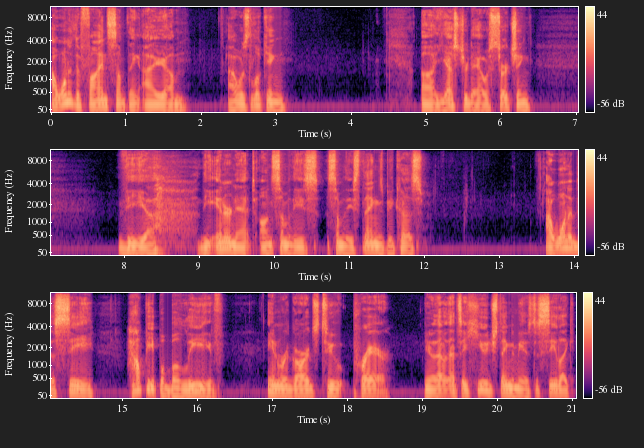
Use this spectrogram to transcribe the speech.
I wanted to find something. I um, I was looking uh, yesterday. I was searching the uh, the internet on some of these some of these things because I wanted to see how people believe in regards to prayer. You know, that, that's a huge thing to me is to see like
